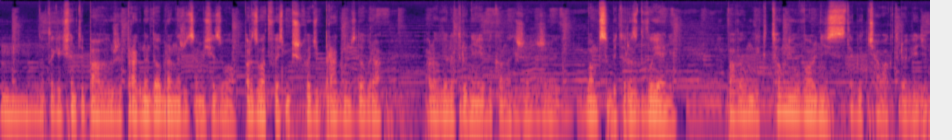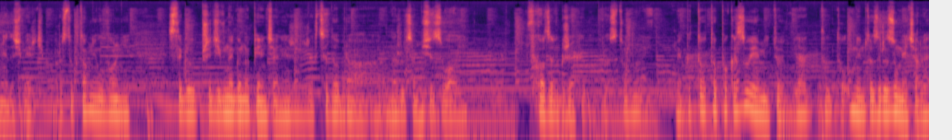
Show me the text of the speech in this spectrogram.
mm, no tak jak święty Paweł, że pragnę dobra, narzuca mi się zło. Bardzo łatwo jest mi przychodzi pragnąć dobra, ale o wiele trudniej je wykonać, że, że mam w sobie to rozdwojenie. Paweł mówi, kto mnie uwolni z tego ciała, które wiedzie mnie do śmierci po prostu, kto mnie uwolni z tego przedziwnego napięcia, nie? Że, że chcę dobra, a narzuca mi się zło i wchodzę w grzechy po prostu. No i jakby to, to pokazuje mi, to, ja to, to umiem to zrozumieć, ale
